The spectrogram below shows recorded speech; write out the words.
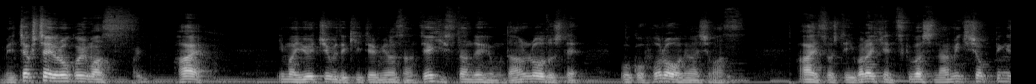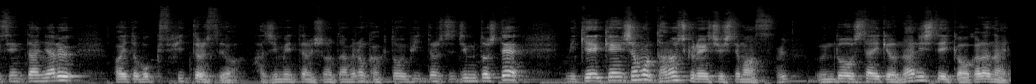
めちゃくちゃ喜びます。はい、今 YouTube で聞いてる皆さんぜひスタンド FM もダウンロードして僕をフォローお願いします。はい。そして茨城県つくば市並木ショッピングセンターにあるファイトボックスフィットネスでは初めての人のための格闘技フィットネスジムとして未経験者も楽しく練習してます。はい。運動したいけど何していいかわからない。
